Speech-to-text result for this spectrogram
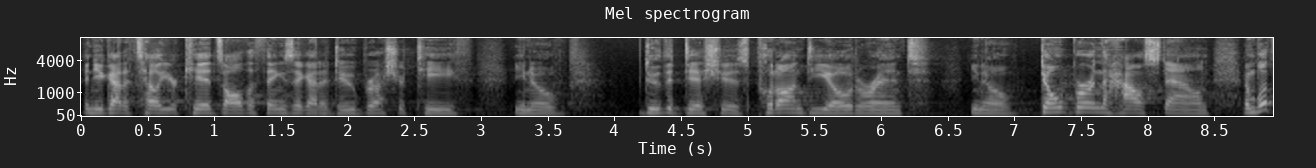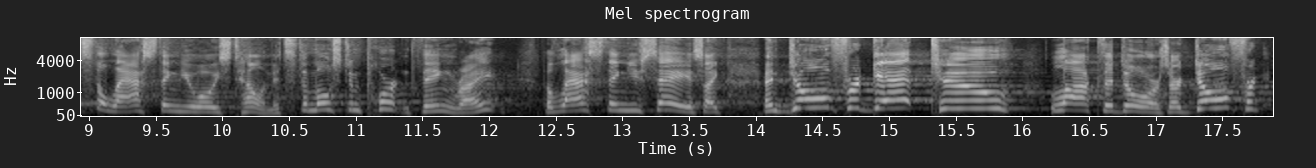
and you got to tell your kids all the things they got to do brush your teeth, you know, do the dishes, put on deodorant, you know, don't burn the house down. And what's the last thing you always tell them? It's the most important thing, right? The last thing you say is like, and don't forget to lock the doors or don't forget,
